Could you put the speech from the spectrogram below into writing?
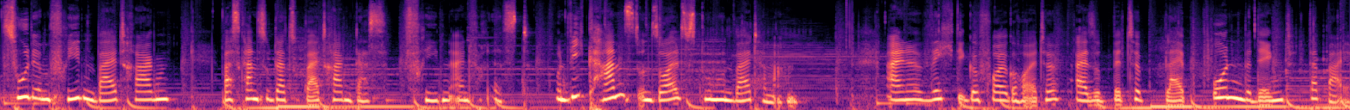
zu dem Frieden beitragen? Was kannst du dazu beitragen, dass Frieden einfach ist? Und wie kannst und solltest du nun weitermachen? Eine wichtige Folge heute, also bitte bleib unbedingt dabei.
